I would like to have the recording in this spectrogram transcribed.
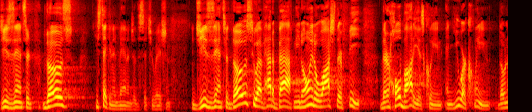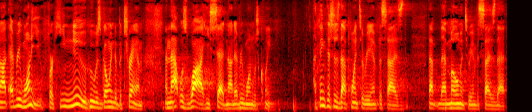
Jesus answered, Those, he's taking advantage of the situation. Jesus answered, Those who have had a bath need only to wash their feet. Their whole body is clean, and you are clean, though not every one of you. For he knew who was going to betray him. And that was why he said, Not everyone was clean. I think this is that point to reemphasize, that, that moment to reemphasize that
